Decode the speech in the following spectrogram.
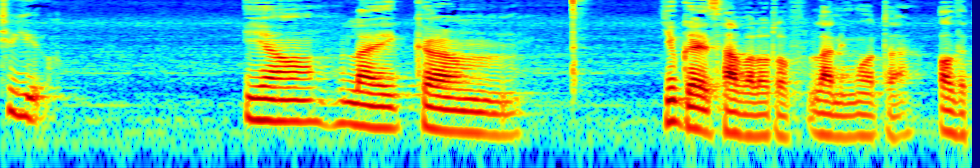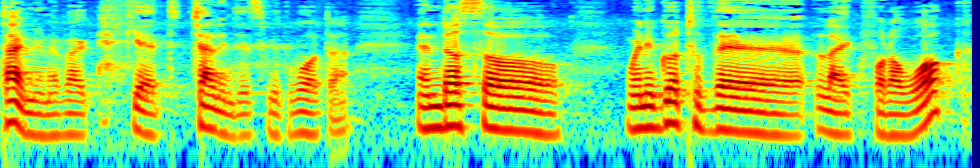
to you? Yeah, like um, you guys have a lot of running water all the time. You never get challenges with water, and also when you go to the like for a walk,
